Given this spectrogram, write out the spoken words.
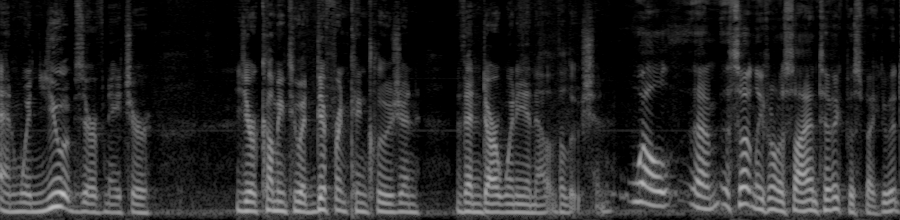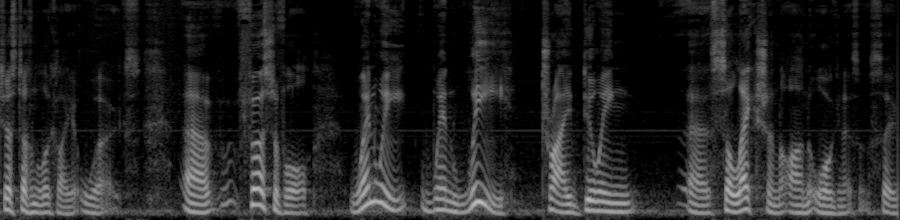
And when you observe nature, you're coming to a different conclusion than Darwinian evolution? Well, um, certainly from a scientific perspective, it just doesn't look like it works. Uh, first of all, when we, when we try doing uh, selection on organisms, so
